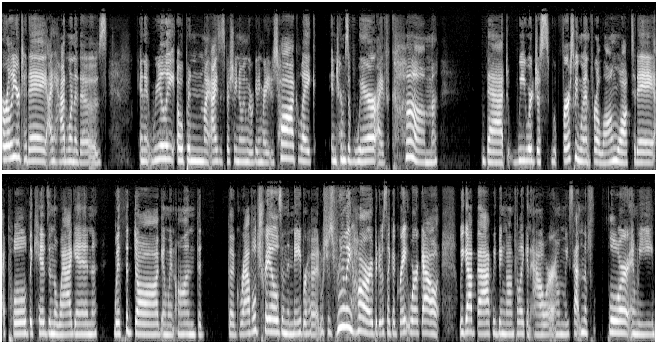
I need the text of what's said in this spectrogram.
earlier today, I had one of those, and it really opened my eyes, especially knowing we were getting ready to talk, like in terms of where I've come that we were just first we went for a long walk today. I pulled the kids in the wagon with the dog and went on the the gravel trails in the neighborhood, which was really hard, but it was like a great workout. We got back, we'd been gone for like an hour, and we sat in the f- floor and we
